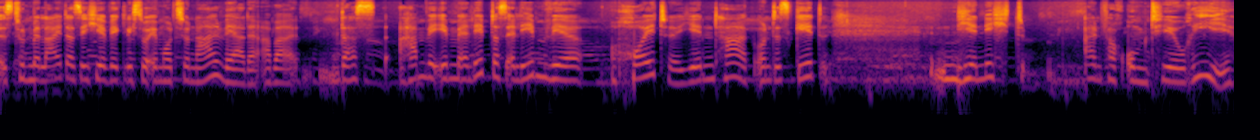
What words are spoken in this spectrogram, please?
Es tut mir leid, dass ich hier wirklich so emotional werde, aber das haben wir eben erlebt, das erleben wir heute, jeden Tag. Und es geht hier nicht einfach um Theorie,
